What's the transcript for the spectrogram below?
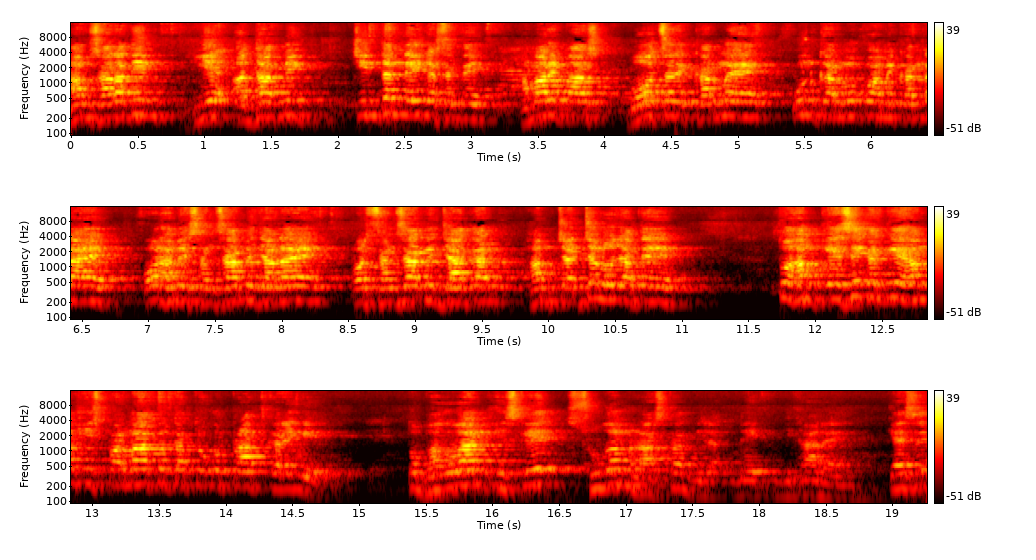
हम सारा दिन ये आध्यात्मिक चिंतन नहीं कर सकते। हमारे पास बहुत सारे कर्म है, उन कर्मों को हमें करना है और हमें संसार में जाना है और संसार में जाकर हम चंचल हो जाते हैं। तो हम कैसे करके हम इस परमात्मा तत्व को प्राप्त करेंगे? तो भगवान इसके सुगम रास्ता दिखा रहे हैं। कैसे?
